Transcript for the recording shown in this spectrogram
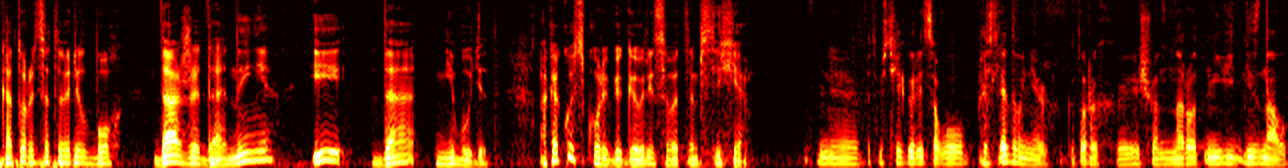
который сотворил Бог, даже до ныне и да не будет. О какой скорби говорится в этом стихе? Э, в этом стихе говорится о преследованиях, которых еще народ не, не знал.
